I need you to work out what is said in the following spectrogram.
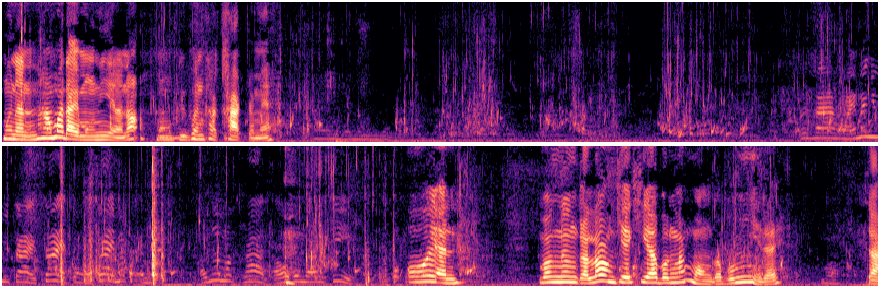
มือนั้นเฮามาได้หมองนี่แหล้วเนาะหมองพี่เพิ่นคักๆกันไหมมันมาหอยมันอยู่ใต้ใต้ต่อใต้มาเอาเนื้อมาคาดเอาเป็นไรสิโอ้ยอันบางหนึงก็ล่องเคลียร์ๆเบางลังหมองกับบ่มีได้จ้ะ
